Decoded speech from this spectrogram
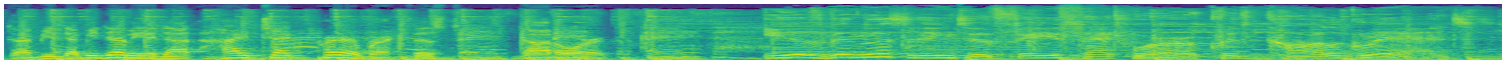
www.hightechprayerbreakfast.org. You have been listening to Faith at Work with Carl Grant.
